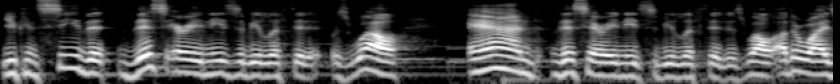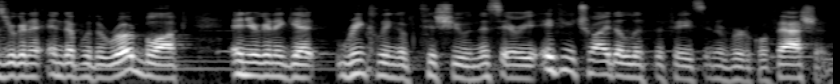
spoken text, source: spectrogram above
you can see that this area needs to be lifted as well, and this area needs to be lifted as well. Otherwise, you're gonna end up with a roadblock and you're gonna get wrinkling of tissue in this area if you try to lift the face in a vertical fashion.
